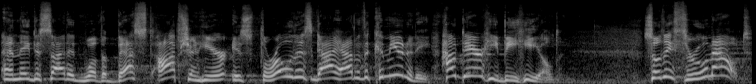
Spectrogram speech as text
and they decided, well, the best option here is throw this guy out of the community. How dare he be healed? So they threw him out.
